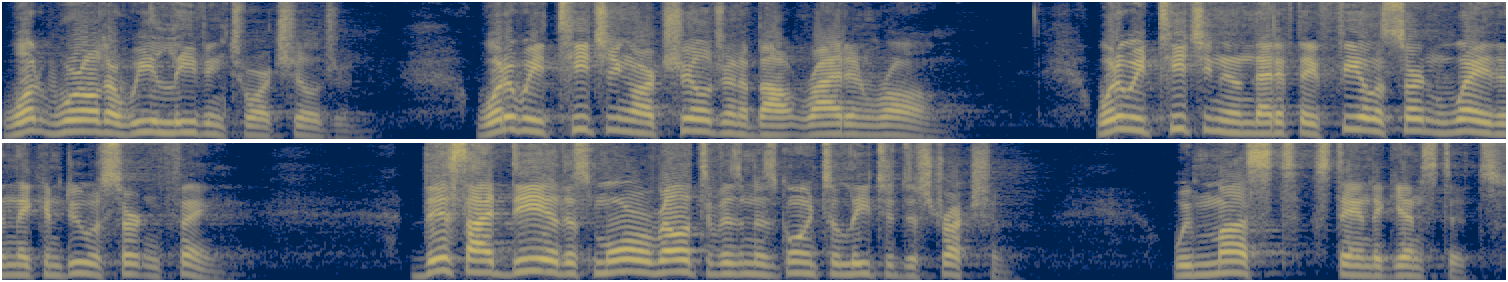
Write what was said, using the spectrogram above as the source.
What world are we leaving to our children? What are we teaching our children about right and wrong? What are we teaching them that if they feel a certain way, then they can do a certain thing? This idea, this moral relativism, is going to lead to destruction. We must stand against it.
